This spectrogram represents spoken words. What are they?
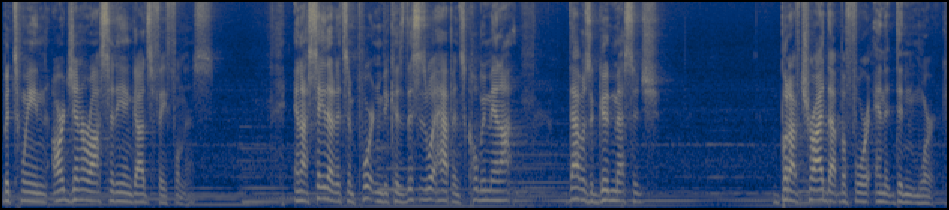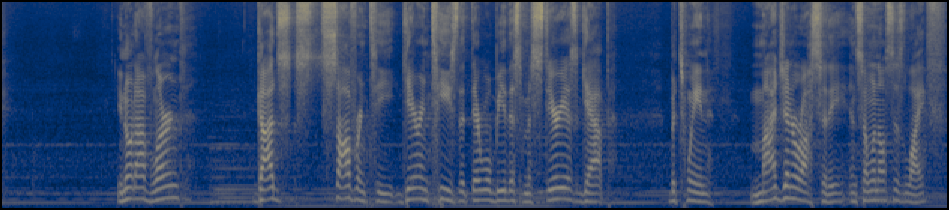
between our generosity and God's faithfulness. And I say that it's important because this is what happens. Colby, man, I, that was a good message, but I've tried that before and it didn't work. You know what I've learned? God's sovereignty guarantees that there will be this mysterious gap between my generosity in someone else's life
